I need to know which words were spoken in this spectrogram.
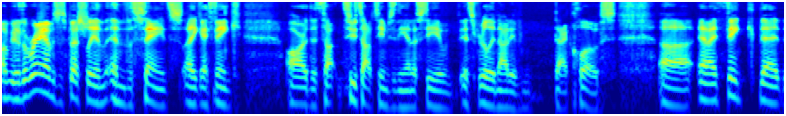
I mean, the Rams, especially, and, and the Saints, like I think, are the top, two top teams in the NFC. It's really not even that close. Uh, and I think that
